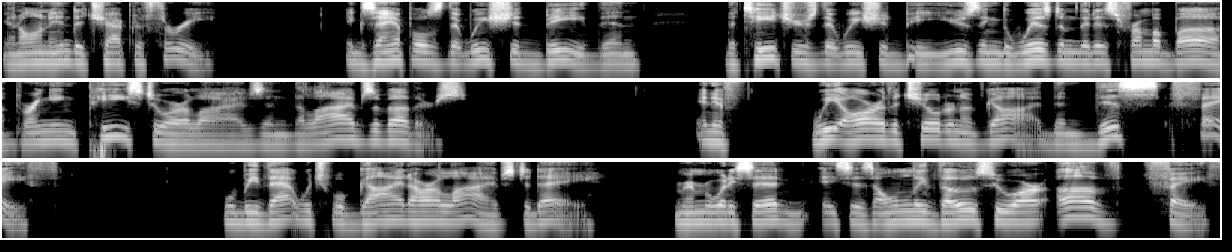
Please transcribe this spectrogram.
and on into chapter 3. Examples that we should be, then the teachers that we should be, using the wisdom that is from above, bringing peace to our lives and the lives of others. And if we are the children of God, then this faith will be that which will guide our lives today. Remember what he said? He says, Only those who are of faith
